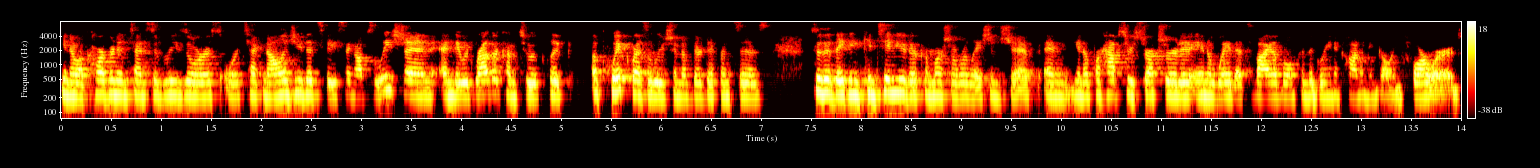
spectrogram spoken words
you know, a carbon intensive resource or technology that's facing obsolescence, and they would rather come to a quick, a quick resolution of their differences so that they can continue their commercial relationship and, you know, perhaps restructure it in a way that's viable for the green economy going forward.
